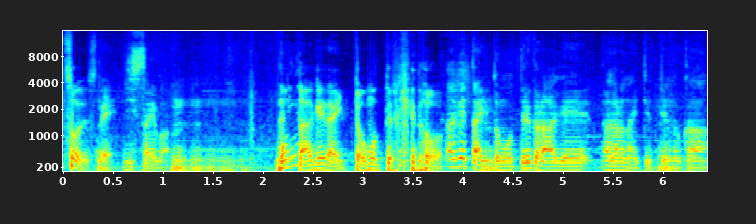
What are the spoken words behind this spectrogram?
そうですね、実際は、うんうんうんうん、もっと上げないって思ってるけど。上げたいと思ってるから上げ上がらないって言ってるのか、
